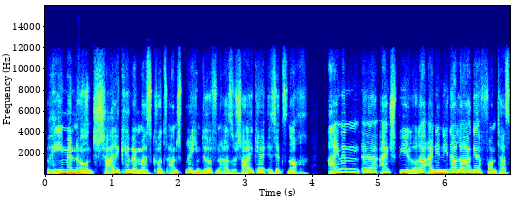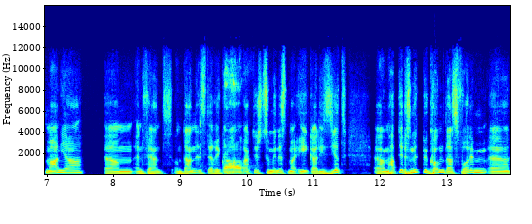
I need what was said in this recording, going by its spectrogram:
Bremen und Schalke, wenn wir es kurz ansprechen dürfen. Also Schalke ist jetzt noch einen, äh, ein Spiel, oder? Eine Niederlage von Tasmania ähm, entfernt. Und dann ist der Rekord ja. praktisch zumindest mal egalisiert. Ähm, habt ihr das mitbekommen, dass vor dem, äh,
